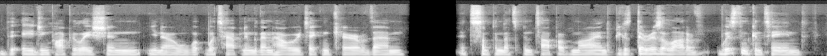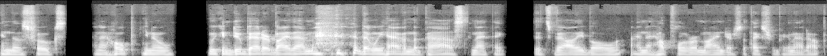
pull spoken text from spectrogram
the aging population, you know, what's happening with them, how are we taking care of them? It's something that's been top of mind because there is a lot of wisdom contained in those folks. And I hope, you know, we can do better by them than we have in the past. And I think it's valuable and a helpful reminder. So thanks for bringing that up.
